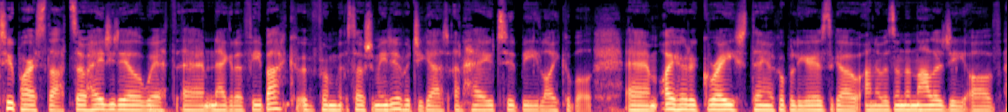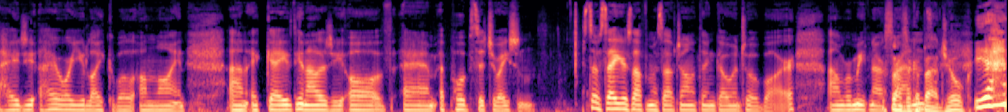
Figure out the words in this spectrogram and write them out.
two parts to that. So, how do you deal with um, negative feedback from social media, which you get, and how to be likable? Um, I heard a great thing a couple of years ago, and it was an analogy of how do you, how are you likable online, and it gave the analogy of um, a pub situation. So, say yourself and myself, Jonathan, go into a bar, and we're meeting our friends. Sounds like a bad joke. Yeah,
